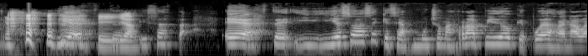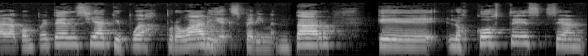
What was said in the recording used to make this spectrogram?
Y, y, ya. y ya está. Este, y, eso hace que seas mucho más rápido, que puedas ganarle a la competencia, que puedas probar y experimentar, que los costes sean,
